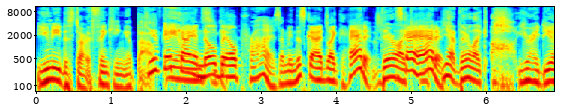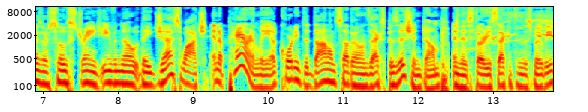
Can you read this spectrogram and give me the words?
You need to start thinking about. Give that guy a aliens. You Nobel Prize. I mean, this guy like had it. they're this like, guy had it. Yeah, they're like, oh, your ideas are so strange, even though they just watched. And apparently, according to Donald Sutherland's exposition dump in his 30 seconds in this movie,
